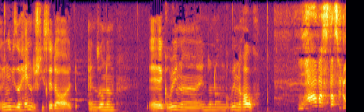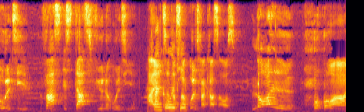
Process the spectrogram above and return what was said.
irgendwie so Hände schießt er da in so einem äh, grüne, in so einem grünen Rauch. Oha, was ist das für eine Ulti? Was ist das für eine Ulti? Alter, das sah Ulti. ultra krass aus. LOL! Hohoa,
